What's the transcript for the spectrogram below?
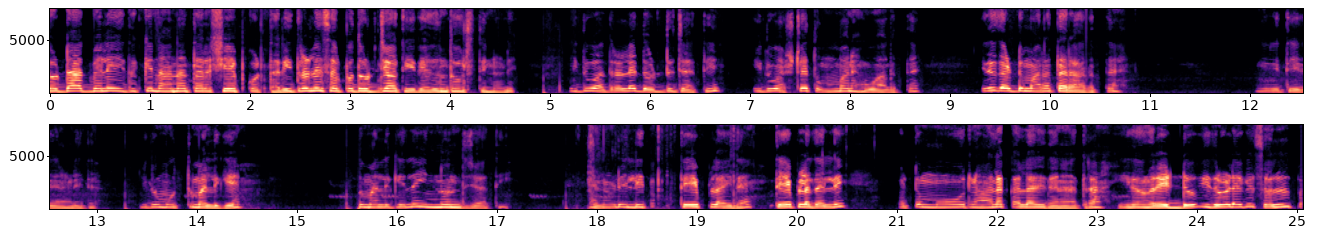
ದೊಡ್ಡ ಆದಮೇಲೆ ಇದಕ್ಕೆ ನಾನಾ ಥರ ಶೇಪ್ ಕೊಡ್ತಾರೆ. ಇದರಲ್ಲೇ ಸ್ವಲ್ಪ ದೊಡ್ಡ ಜಾತಿ ಇದೆ. ಅದನ್ನು ತೋರಿಸ್ತೀನಿ ನೋಡಿ. ಇದು ಅದರಲ್ಲೇ ದೊಡ್ಡ ಜಾತಿ. ಇದು ಅಷ್ಟೇ ತುಂಬಾ ಹೂವಾಗುತ್ತೆ. ಇದು ದೊಡ್ಡ ಮರ ಥರ ಆಗುತ್ತೆ. ಈ ರೀತಿ ಇದೆ ನೋಡಿ ಇದು. ಇದು ಮುತ್ತು ಮಲ್ಲಿಗೆ ಮುತ್ತು ಮಲ್ಲಿಗೆಯಲ್ಲೇ ಇನ್ನೊಂದು ಜಾತಿ. ನೋಡಿ ಇಲ್ಲಿ ತೇಪ್ಲ ಇದೆ. ತೇಪ್ಲದಲ್ಲಿ ಒಟ್ಟು ಮೂರು ನಾಲ್ಕು ಕಲರ್ ಇದೆ ನನ್ನ ಹತ್ರ. ಇದೊಂದು ರೆಡ್ಡು ಇದರೊಳಗೆ ಸ್ವಲ್ಪ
